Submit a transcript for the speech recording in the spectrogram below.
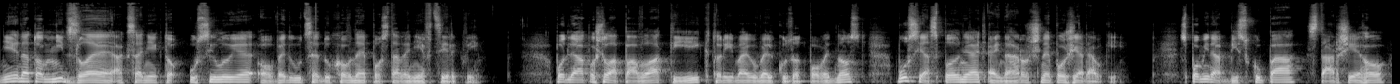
Nie je na tom nič zlé, ak sa niekto usiluje o vedúce duchovné postavenie v cirkvi. Podľa apoštola Pavla tí, ktorí majú veľkú zodpovednosť, musia splňať aj náročné požiadavky. Spomína biskupa, staršieho,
